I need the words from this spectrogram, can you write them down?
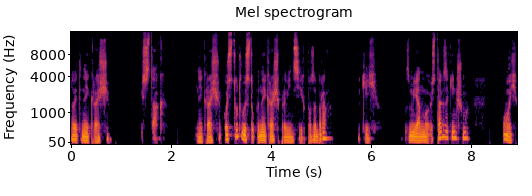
Давайте найкраще. Ось так. Найкраще. Ось тут виступи, найкращі провінції їх позабрав. Окей. З М'янмою ось так закінчимо. Ой,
